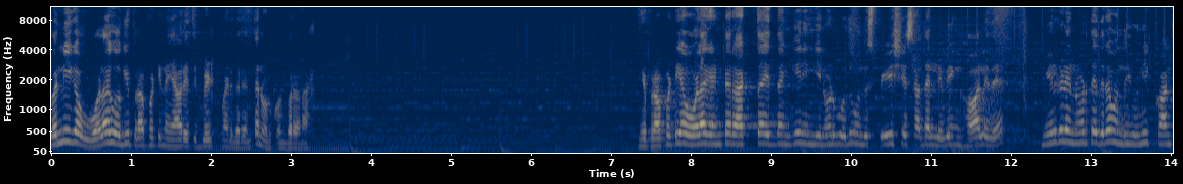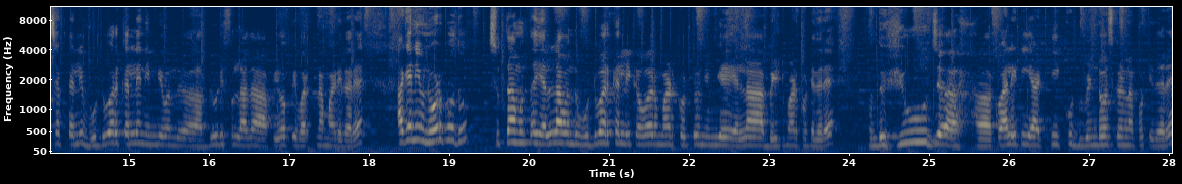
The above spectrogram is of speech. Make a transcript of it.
ಬನ್ನಿ, ಈಗ ಒಳಗೆ ಹೋಗಿ ಪ್ರಾಪರ್ಟಿನ ಯಾವ ರೀತಿ ಬಿಲ್ಟ್ ಮಾಡಿದ್ದಾರೆ ಅಂತ ನೋಡ್ಕೊಂಡು ಬರೋಣ. ಈ ಪ್ರಾಪರ್ಟಿಯ ಒಳಗೆ ಎಂಟರ್ ಆಗ್ತಾ ಇದ್ದಂಗೆ ನಿಮಗೆ ನೋಡ್ಬೋದು, ಒಂದು ಸ್ಪೇಷಿಯಸ್ ಆದ ಲಿವಿಂಗ್ ಹಾಲ್ ಇದೆ. ಮೇಲ್ಗಡೆ ನೋಡ್ತಾ ಇದ್ರೆ ಒಂದು ಯುನೀಕ್ ಕಾನ್ಸೆಪ್ಟ್ ಅಲ್ಲಿ ವುಡ್ ಅಲ್ಲಿ ನಿಮಗೆ ಒಂದು ಬ್ಯೂಟಿಫುಲ್ ಆದ ಪಿ ಒ ಪಿ ವರ್ಕ್ನ ಮಾಡಿದ್ದಾರೆ. ಹಾಗೆ ನೀವು ನೋಡ್ಬೋದು, ಸುತ್ತಮುತ್ತ ಎಲ್ಲ ಒಂದು ವುಡ್ ವರ್ಕ್ ಅಲ್ಲಿ ಕವರ್ ಮಾಡಿಕೊಟ್ಟು ನಿಮಗೆ ಎಲ್ಲ ಬಿಲ್ಟ್ ಮಾಡಿಕೊಟ್ಟಿದ್ದಾರೆ. ಒಂದು ಹ್ಯೂಜ್ ಕ್ವಾಲಿಟಿಯ ಟೀ ಕುಡ್ ವಿಂಡೋಸ್ಗಳನ್ನ ಕೊಟ್ಟಿದ್ದಾರೆ.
